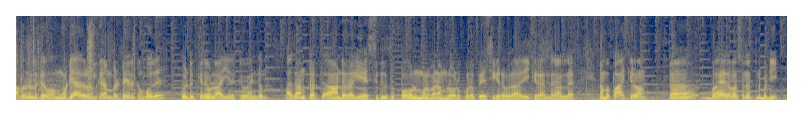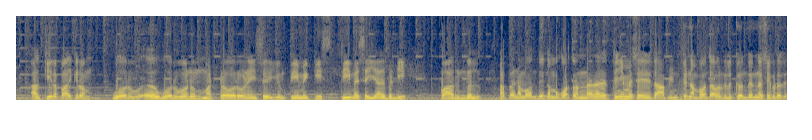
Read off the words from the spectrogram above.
அவர்களுக்கு முடியாதவர்களுக்கு நம்மள்ட்ட இருக்கும்போது கொடுக்கிறவளாய் இருக்க வேண்டும். அதுதான் கருத்து ஆண்டவராக இயேசு பவுல் மூலமாக நம்மளோட கூட பேசுகிறவராக இருக்கிறார் அந்த நாளில். நம்ம பார்க்கிறோம் வயத வேத வசனத்தின்படி கீழே பார்க்கிறோம். ஒரு ஒருவனும் மற்ற ஒருவனை செய்யும் தீமைக்கு தீமை செய்யாதபடி பாருங்கள். அப்போ நம்ம வந்து நமக்கு ஒருத்தன் தீமை செய்தான் அப்படின்ட்டு நம்ம வந்து அவர்களுக்கு வந்து என்ன செய்யக்கூடாது?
